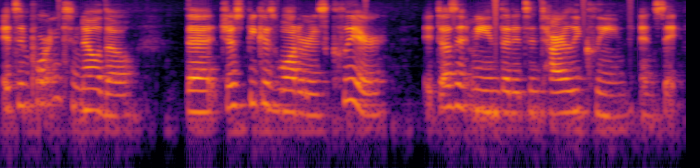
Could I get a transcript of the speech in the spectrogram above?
It's important to know, though, that just because water is clear, it doesn't mean that it's entirely clean and safe.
